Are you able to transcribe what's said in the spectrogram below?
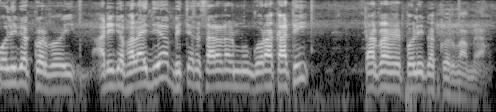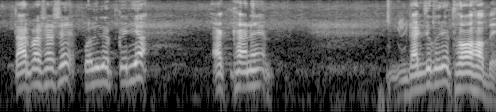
পলিব্যাগ করব। ওই আড়িটা ফালাই দিয়ে ভিতরে চারাটার গোড়া কাটি তারপরে পলিব্যাগ করব আমরা। তার পাশাপাশি পলিব্যাগ করিয়া একখানে ধার্য করে থোয়া হবে।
